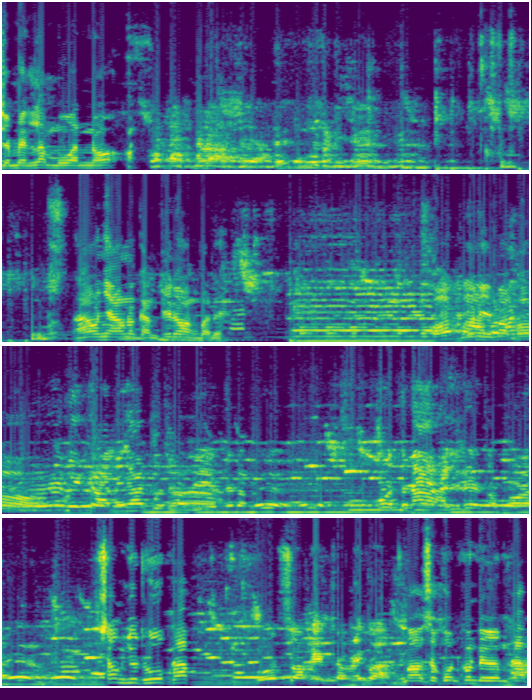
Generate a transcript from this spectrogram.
จะเป็นลำมวนเนาะขอบอกพระราชาเด้อวันนี้เด้อเอายาวแล้วกันพี่น้องบัดนี้ ขอปากมาพ่อไม่กล้าไม่งานบุญทวีนะครับเด้อโฆษณาอาจจะได้สปอร์เด้อช่อง YouTube ครับโอ้ซ่อมเองซ่อมไหนก่อนเบาสกลคนเดิมครับ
